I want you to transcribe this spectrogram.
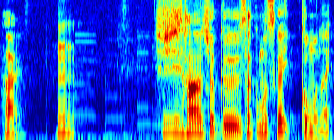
はい。うん、種子繁殖作物が一個もない、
